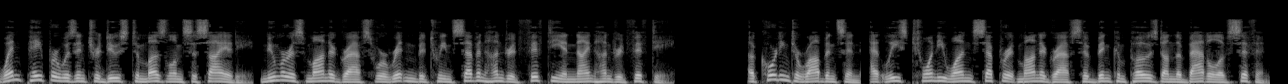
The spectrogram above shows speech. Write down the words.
When paper was introduced to Muslim society, numerous monographs were written between 750 and 950. According to Robinson, at least 21 separate monographs have been composed on the Battle of Siffin.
